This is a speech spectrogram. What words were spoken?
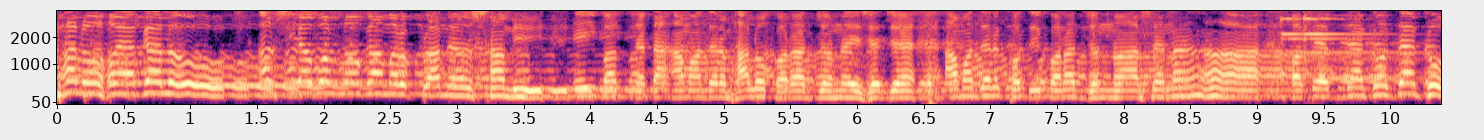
ভালো হয়ে। গেল। আসিয়া বলল "গো আমার প্রাণের স্বামী, এই বাচ্চাটা আমাদের ভালো করার জন্য এসেছে। আমাদের ক্ষতি করার জন্য আসে না। অতএব দেখো দেখো,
